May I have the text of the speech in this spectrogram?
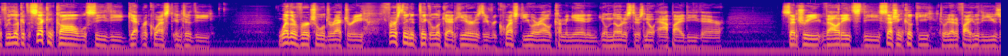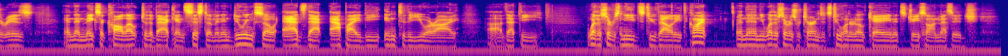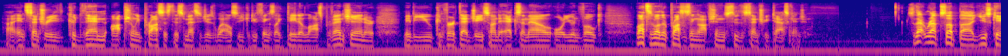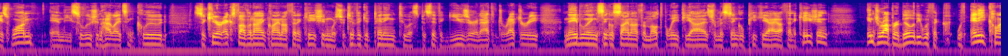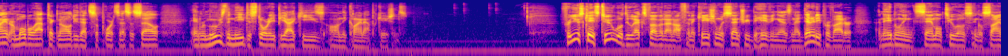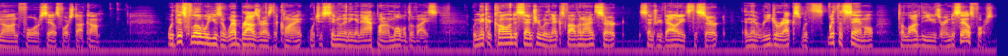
If we look at the second call, we'll see the GET request into the weather virtual directory, first thing to take a look at here is the request URL coming in, and you'll notice there's no app ID there. Sentry validates the session cookie to identify who the user is, and then makes a call out to the backend system, and in doing so, adds that app ID into the URI uh, that the weather service needs to validate the client. And then the weather service returns its 200 OK and its JSON message uh, and Sentry could then optionally process this message as well. So you could do things like data loss prevention, or maybe you convert that JSON to XML, or you invoke lots of other processing options through the Sentry task engine. So that wraps up uh, use case one, and the solution highlights include secure X509 client authentication with certificate pinning to a specific user in Active Directory, enabling single sign-on for multiple APIs from a single PKI authentication, interoperability with, a, with any client or mobile app technology that supports SSL, and removes the need to store API keys on the client applications. For use case 2, we'll do X509 authentication with Sentry behaving as an identity provider, enabling SAML 2.0 single sign-on for Salesforce.com. With this flow, we'll use a web browser as the client, which is simulating an app on our mobile device. We make a call into Sentry with an X509 cert. Sentry validates the cert and then redirects with, with a SAML to log the user into Salesforce.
